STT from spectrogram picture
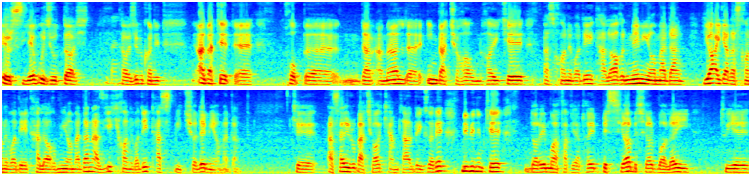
ارسیه وجود داشت. بله. توجه می‌کنید. البته خب در عمل این بچه ها اونهایی که از خانواده طلاق نمی آمدن یا اگر از خانواده طلاق می آمدن از یک خانواده تثبیت شده می آمدند که اثری رو بچه ها کمتر بگذاره. می بینیم که دارای موفقیت های بسیار بسیار بالایی توی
